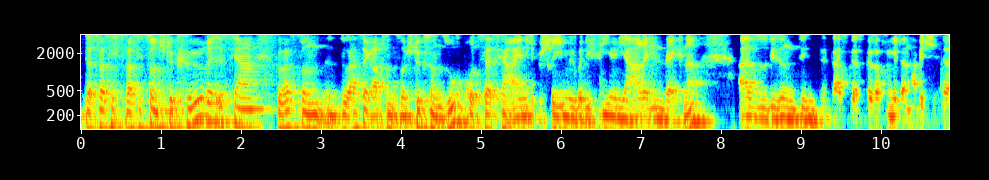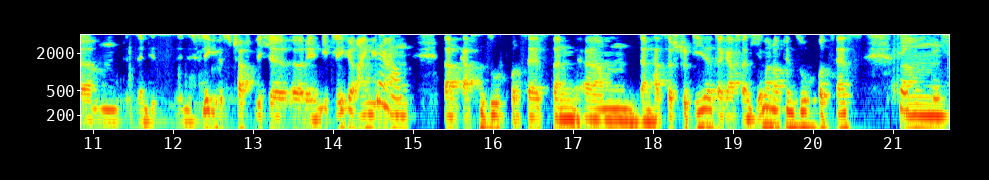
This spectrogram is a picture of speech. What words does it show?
das, was ich, was ich so ein Stück höre, ist ja, du hast so ein, du hast ja gerade so, so, ein Stück so einen Suchprozess ja eigentlich beschrieben über die vielen Jahre hinweg, ne? Also diesen, den, du hast, hast gesagt, dann habe ich ähm, bist in dieses in das pflegewissenschaftliche oder in die Pflege reingegangen. Genau. Da gab es einen Suchprozess, dann ähm, dann hast du studiert, da gab es eigentlich immer noch den Suchprozess. Richtig. Ähm,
